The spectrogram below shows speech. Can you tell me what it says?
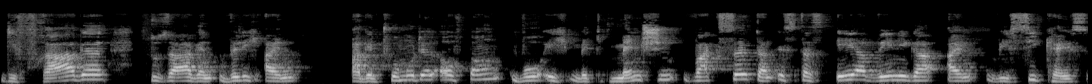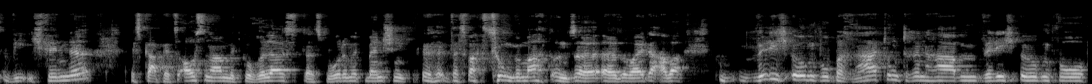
die Frage zu sagen, will ich ein Agenturmodell aufbauen, wo ich mit Menschen wachse, dann ist das eher weniger ein VC-Case, wie ich finde. Es gab jetzt Ausnahmen mit Gorillas, das wurde mit Menschen äh, das Wachstum gemacht und äh, äh, so weiter. Aber will ich irgendwo Beratung drin haben, will ich irgendwo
